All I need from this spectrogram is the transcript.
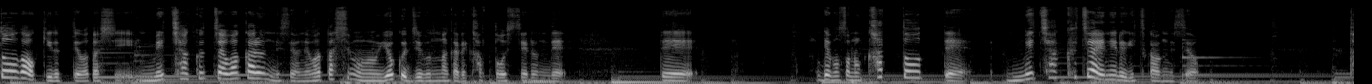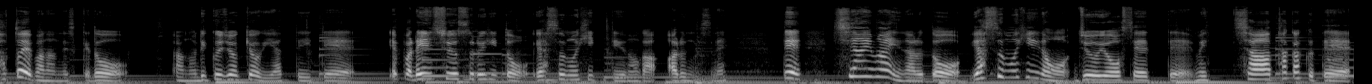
藤が起きるって私めちゃくちゃわかるんですよね。私もよく自分の中で葛藤してるんで。ででもその葛藤ってめちゃくちゃエネルギー使うんですよ。例えばなんですけどあの陸上競技やっていてやっぱ練習する日と休む日っていうのがあるんですね。で試合前になると休む日の重要性ってめっちゃ高くて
